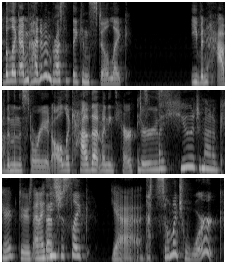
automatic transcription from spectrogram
But like I'm kind of impressed that they can still like even have them in the story at all. Like have that many characters. it's a huge amount of characters, and I think that's think just like yeah, that's so much work.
